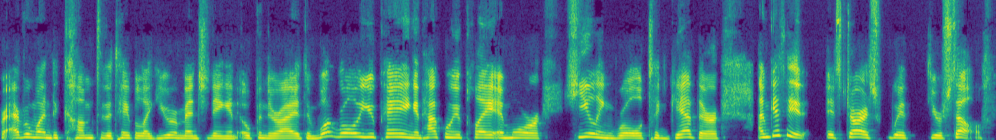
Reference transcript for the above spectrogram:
for everyone to come to the table, like you were mentioning, and open their eyes and what role are you playing and how can we play a more healing role together? I'm guessing it, it starts with yourself.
